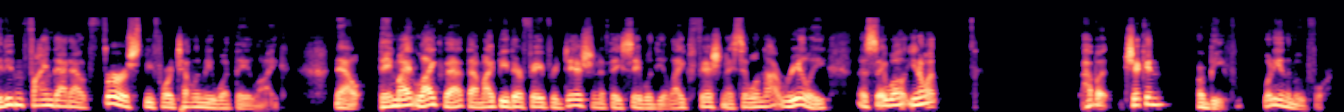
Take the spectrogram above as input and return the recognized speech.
They didn't find that out first before telling me what they like. Now, they might like that. That might be their favorite dish. And if they say, Well, do you like fish? And I say, Well, not really. They say, Well, you know what? How about chicken or beef? What are you in the mood for?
